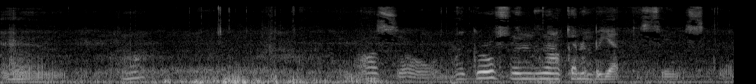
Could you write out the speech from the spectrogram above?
And huh? also, my girlfriend's not to be at the same school.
